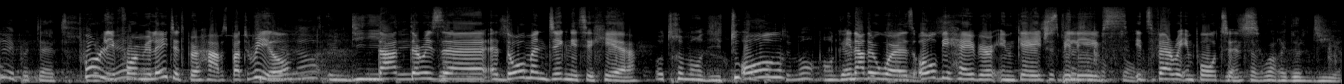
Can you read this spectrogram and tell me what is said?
formulée peut-être, poorly mais réelle, formulated perhaps, but qu'il y a real, là une dignité that there is a, a dormante. dormant dignity here. Autrement dit, tout All, comportement engage in other des words, all croyances. behavior engages C'est très beliefs. important. It's very de le important savoir et de le dire.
